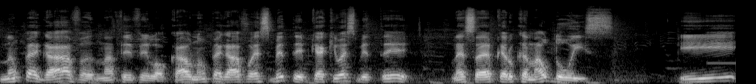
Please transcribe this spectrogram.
não pegava na TV local, não pegava o SBT, porque aqui o SBT nessa época era o canal 2. E,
